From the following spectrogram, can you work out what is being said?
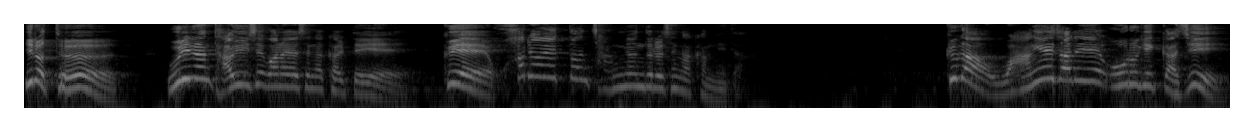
이렇듯 우리는 다윗에 관하여 생각할 때에 그의 화려했던 장면들을 생각합니다. 그가 왕의 자리에 오르기까지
